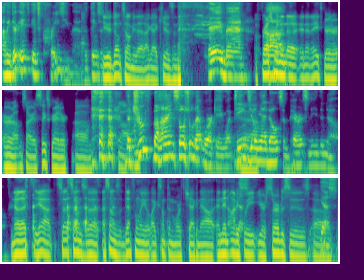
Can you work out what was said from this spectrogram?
I mean, there it, it's crazy, man. The things that Dude, don't tell me that. I got kids hey, man, a freshman Uh, and, a, and an eighth grader, or I'm sorry, a sixth grader. Um, the I'm- truth behind social networking, what teens, Yeah. young adults, and parents need to know. no, that's yeah. So that sounds uh, that sounds definitely like something worth checking out. And then obviously your services. Uh, yes,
